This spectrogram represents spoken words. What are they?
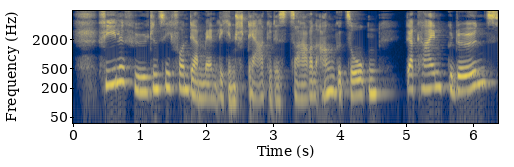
Viele fühlten sich von der männlichen Stärke des Zaren angezogen, der kein Gedöns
